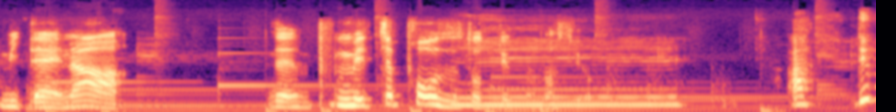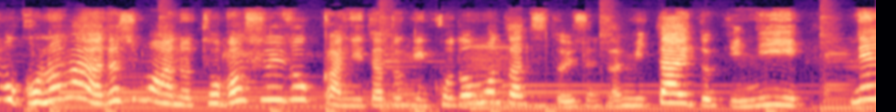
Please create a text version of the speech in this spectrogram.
みたいな。でめっちゃポーズ撮ってくれますよ。あでもこの前私もあの鳥羽水族館にいた時に子供たちと一緒にさ見たい時に「ねえね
